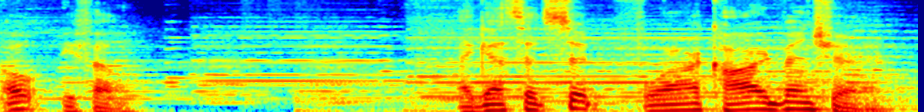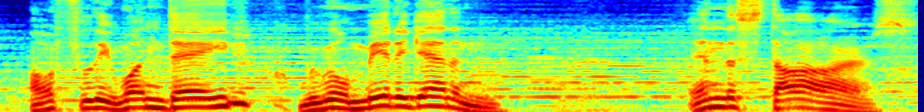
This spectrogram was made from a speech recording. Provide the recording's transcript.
Oh, he fell. I guess that's it for our car adventure. Hopefully one day we will meet again in the stars.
